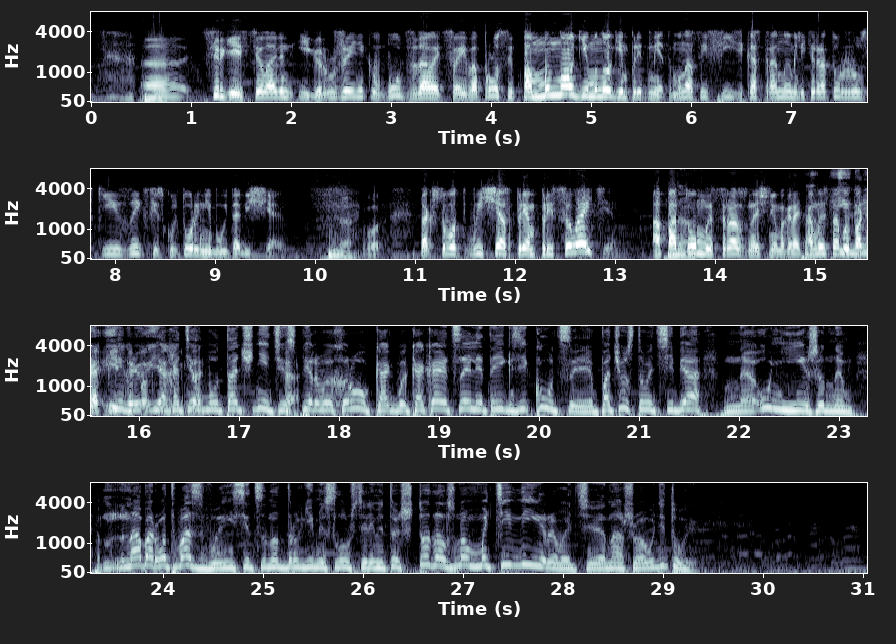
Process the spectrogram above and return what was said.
э, Сергей Стилавин, Игорь Ружейников, будут задавать свои вопросы по многим-многим предметам. У нас и физика, астрономия, литература, русский язык, физкультуры не будет, обещаю. Да. Вот. Так что вот вы сейчас прям присылайте, а потом мы сразу начнем играть. А мы с тобой Игорь, пока песню Игорь, я хотел да? бы уточнить из Да. первых рук, как бы какая цель этой экзекуции? Почувствовать себя униженным, наоборот, возвыситься над другими слушателями. То есть, что должно мотивировать э, нашу аудиторию?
